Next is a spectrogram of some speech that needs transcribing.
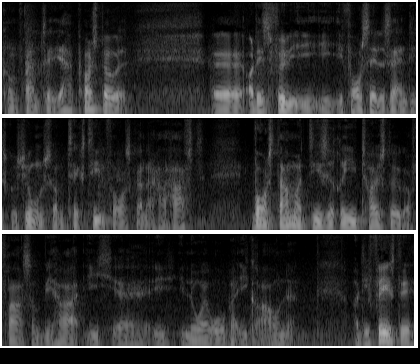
komme frem til. Jeg har påstået, uh, og det er selvfølgelig i, i, i fortsættelse af en diskussion, som tekstilforskerne har haft, hvor stammer disse rige tøjstykker fra, som vi har i, øh, i, i Nordeuropa i gravene? Og de fleste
